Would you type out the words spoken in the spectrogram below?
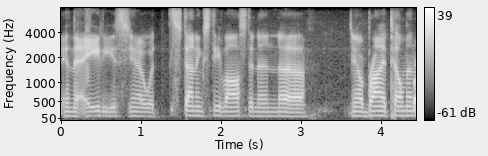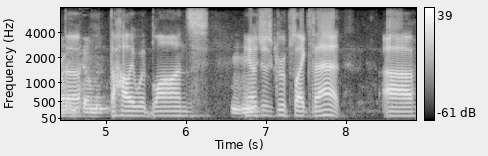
in the '80s. You know, with stunning Steve Austin and uh, you know Brian Pillman, Brian the Pillman. the Hollywood Blondes. Mhm. You know, just groups like that. Uh,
